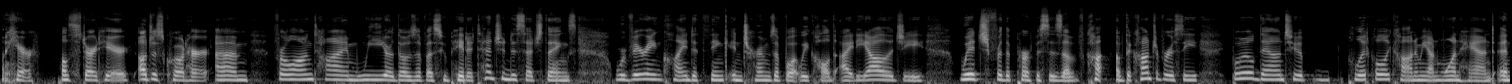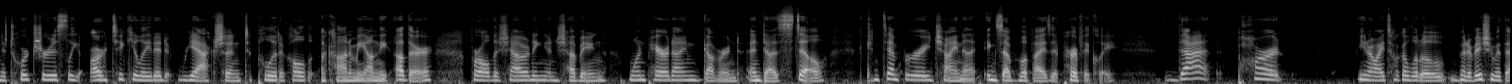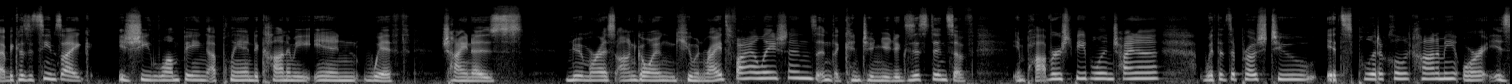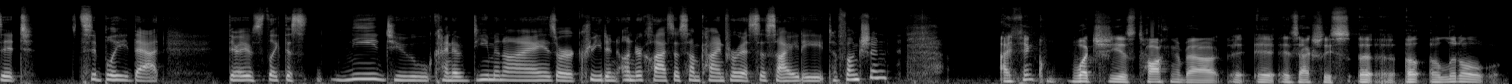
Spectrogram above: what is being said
here I'll start here. I'll just quote her. Um, for a long time, we, or those of us who paid attention to such things, were very inclined to think in terms of what we called ideology, which, for the purposes of, co- of the controversy, boiled down to a political economy on one hand and a tortuously articulated reaction to political economy on the other. For all the shouting and shoving, one paradigm governed and does still. Contemporary China exemplifies it perfectly. That part you know, I took a little bit of issue with that because it seems like is she lumping a planned economy in with China's numerous ongoing human rights violations and the continued existence of impoverished people in China with its approach to its political economy or is it simply that there's like this need to kind of demonize or create an underclass of some kind for a society to function? I think what she is talking about is actually a, a, a, little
